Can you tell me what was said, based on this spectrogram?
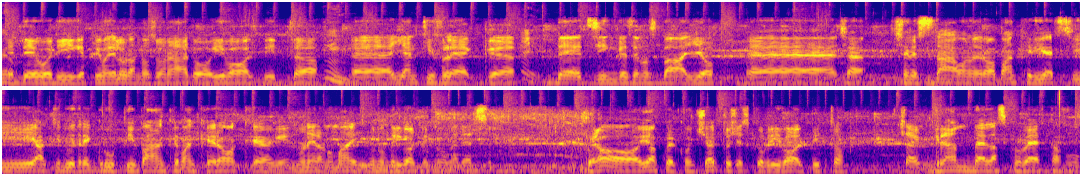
E devo dire che prima di loro hanno suonato i Volbit, Mm. eh, gli Anti-Flag, Dezing se non sbaglio, eh, cioè ce ne stavano di roba, anche diversi altri due o tre gruppi punk, punk e rock che non erano male, di cui non mi ricordo il nome adesso. Però io a quel concerto ci scoprì i Volbit, cioè gran bella scoperta fu.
